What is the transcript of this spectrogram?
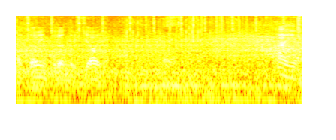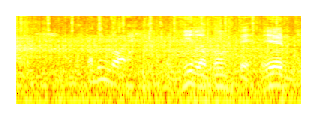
Nós estamos entrando aqui, olha. Aí, ó. Pode ir embora. Vila Monte Verde.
